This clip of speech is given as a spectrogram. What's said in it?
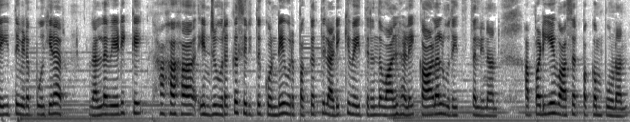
ஜெயித்து விடப் போகிறார். நல்ல வேடிக்கை. ஹஹஹா என்று உறக்க சிரித்துக்கொண்டே ஒரு பக்கத்தில் அடுக்கி வைத்திருந்த வாள்களை காலால் உதைத்து தள்ளினான். அப்படியே வாசற்பக்கம் போனான்.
